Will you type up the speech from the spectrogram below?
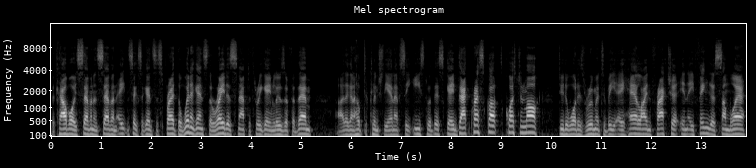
The Cowboys seven and seven, eight and six against the spread. The win against the Raiders snapped a three-game loser for them. Uh, they're going to hope to clinch the NFC East with this game. Dak Prescott question mark due to what is rumored to be a hairline fracture in a finger somewhere.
